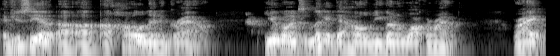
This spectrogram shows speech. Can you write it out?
if you see a, a, a hole in the ground, you're going to look at that hole and you're going to walk around it, right?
